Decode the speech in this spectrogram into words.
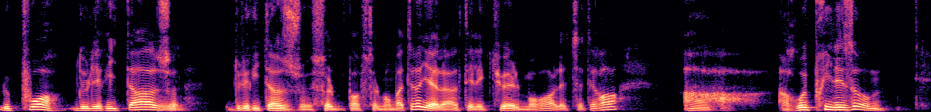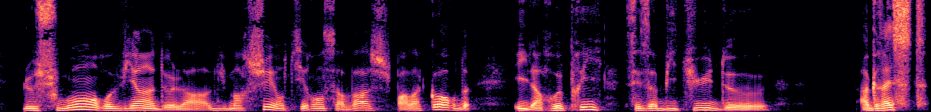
le poids de l'héritage, Mm. De l'héritage pas seulement matériel, intellectuel, moral, etc., a, repris les hommes. Le chouan revient de la, du marché en tirant sa vache par la corde et il a repris ses habitudes euh, agrestes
